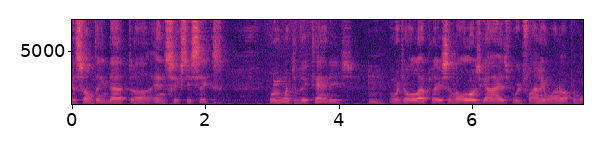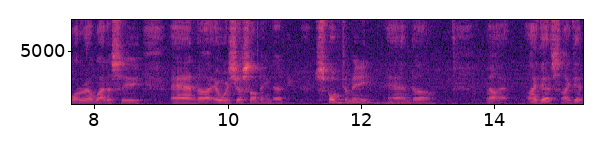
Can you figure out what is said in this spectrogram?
It's something that uh, in '66, when we went to Vic Tandy's, Mm. we went to all that place, and all those guys, we finally wound up in Lauderdale by the Sea, and uh, it was just something that spoke to me, and uh, I, I guess I get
